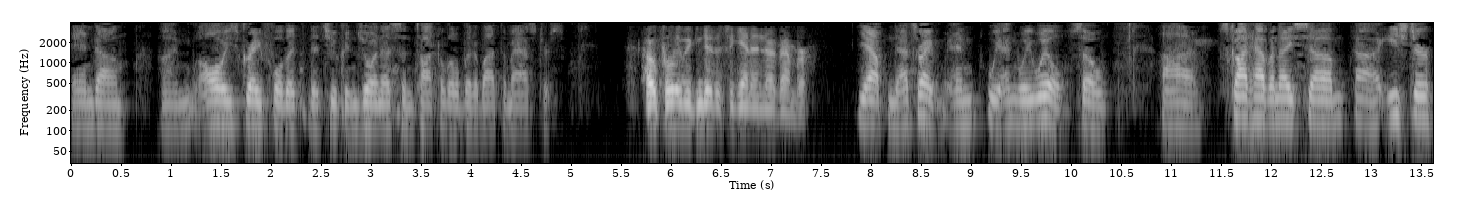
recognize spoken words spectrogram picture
And um, I'm always grateful that, that you can join us and talk a little bit about the Masters. Hopefully, we can do this again in November. Yeah, that's right, and we and we will. So, uh, Scott, have a nice um, uh, Easter.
